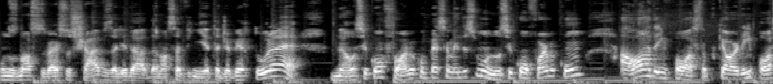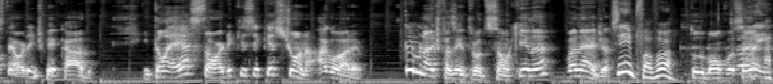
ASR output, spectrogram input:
Um dos nossos versos chaves ali da, da nossa vinheta de abertura é: não se conforme com o pensamento desse mundo, não se conforme com a ordem imposta, porque a ordem imposta é a ordem de pecado. Então é essa ordem que se questiona. Agora, terminar de fazer a introdução aqui, né? Vanédia, Sim, por favor. tudo bom com você? Oi,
